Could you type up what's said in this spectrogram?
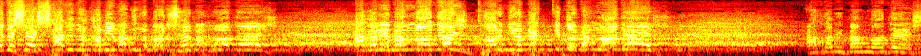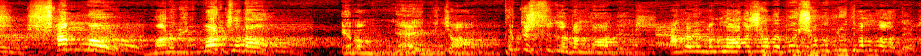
এদেশের স্বাধীনতামী বাংলা মানুষের বাংলাদেশ। আগামী বাংলাদেশ, ধর্মীয় ব্যক্তিত্ব বাংলাদেশ। আগামী বাংলাদেশ, সাম্য, মানবিক মর্যাদা এবং ন্যায় বিচার প্রতিষ্ঠিত বাংলাদেশ। আগামী বাংলাদেশ হবে বৈষম্য বিরোধী বাংলাদেশ।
